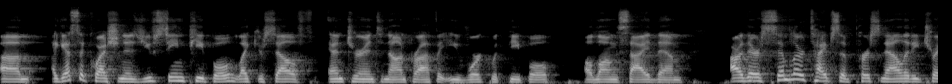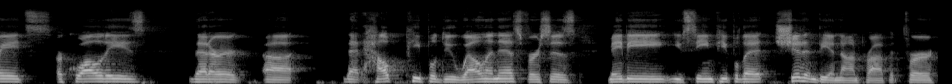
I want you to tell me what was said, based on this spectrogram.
um, i guess the question is you've seen people like yourself enter into nonprofit. You've worked with people alongside them are there similar types of personality traits or qualities that are uh, that help people do well in this versus maybe you've seen people that shouldn't be a nonprofit for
